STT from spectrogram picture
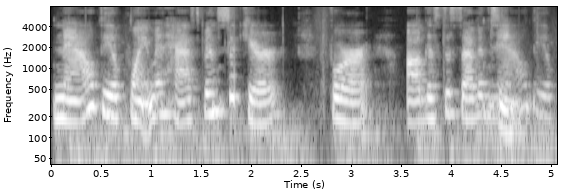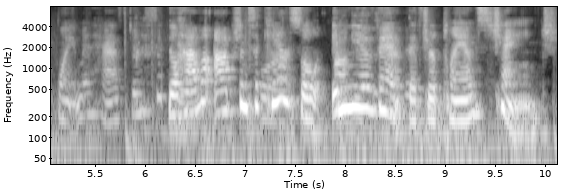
Now the appointment has been secured for August the 17th. Now the appointment has been secured. You'll have an option to cancel in the event that your plans change.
